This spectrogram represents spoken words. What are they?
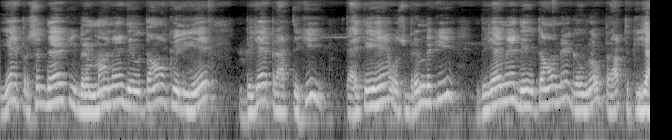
यह प्रसिद्ध है कि ब्रह्मा ने देवताओं के लिए विजय प्राप्त की, कहते हैं उस ब्रह्म की, विजय में देवताओं ने गौरव प्राप्त किया।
